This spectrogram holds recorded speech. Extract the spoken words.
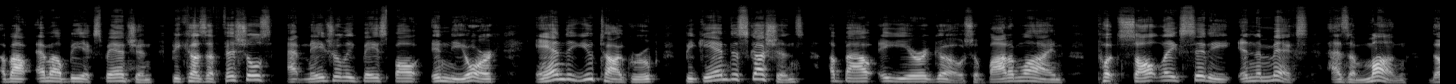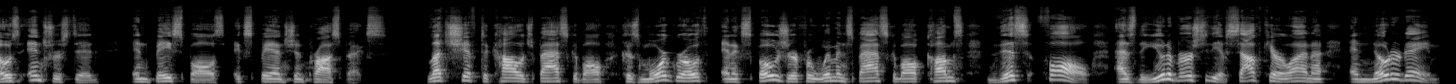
about MLB expansion because officials at Major League Baseball in New York and the Utah group began discussions about a year ago. So, bottom line, put Salt Lake City in the mix as among those interested in baseball's expansion prospects. Let's shift to college basketball because more growth and exposure for women's basketball comes this fall as the University of South Carolina and Notre Dame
